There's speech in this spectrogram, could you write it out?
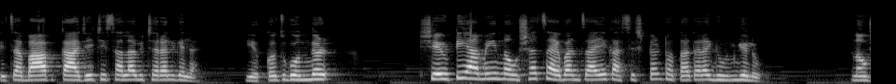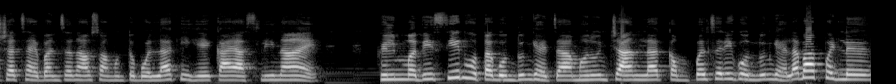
तिचा बाप काजेची साला विचारायला गेला. एकच गोंधळ. शेवटी आम्ही नौशाद साहेबांचा एक असिस्टंट होता त्याला घेऊन गेलो. नौशाद साहेबांचं नाव सांगून तो बोलला की हे काय असली नाही फिल्ममध्ये सीन होता गोंधून घ्यायचा म्हणून चानला कंपल्सरी गोंधून घ्यायला भाग पडलं.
